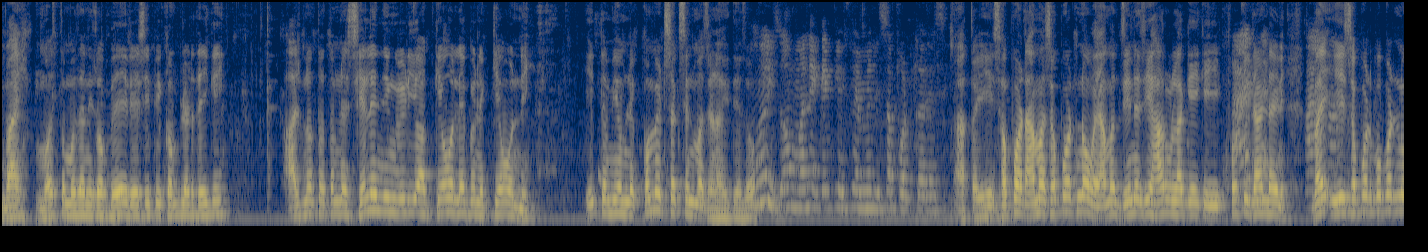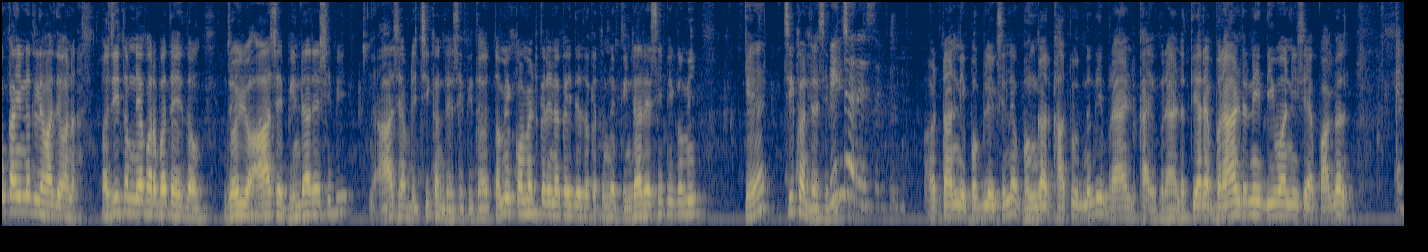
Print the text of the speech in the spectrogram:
ભાઈ મસ્ત મજાની જો બે રેસીપી કમ્પ્લીટ થઈ ગઈ. આજનો તો તમને ચેલેન્જિંગ વીડિયો આ કેવો લાગ્યો ને કેવો નહીં? એ તમે અમને કોમેન્ટ સેક્શનમાં જણાવી દેજો. મને કેટલી ફેમિલી સપોર્ટ કરે છે. હા તો એ સપોર્ટ આમાં સપોર્ટ ન હોય આમાં જેને જે સારું લાગે કે એ ખોટી દાંડાય ને. ભાઈ એ સપોર્ટ બપોર્ટનું કાંઈ નથી લેવા દેવાના. હજી તમને એકવાર બતાવી દઉં. જોઈ લો આ છે ભીંડા રેસીપી આ છે આપણી ચિકન રેસીપી તો તમે કોમેન્ટ કરીને કહી દેજો કે તમને ભીંડા રેસીપી ગમી કે ચિકન રેસીપી અટાણની પબ્લિક છે ને ભંગાર ખાતું જ નથી બ્રાન્ડ ખાય બ્રાન્ડ અત્યારે બ્રાન્ડની દીવાની છે પાગલ.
